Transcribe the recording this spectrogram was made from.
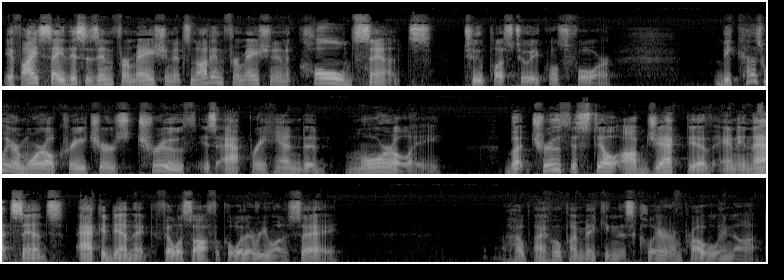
If I say this is information, it's not information in a cold sense 2 plus 2 equals 4. because we are moral creatures, truth is apprehended morally, but truth is still objective and, in that sense, academic, philosophical, whatever you want to say. I hope, I hope I'm making this clear. I'm probably not.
